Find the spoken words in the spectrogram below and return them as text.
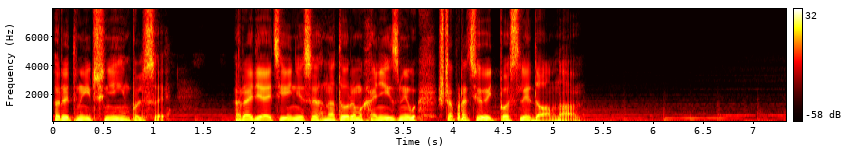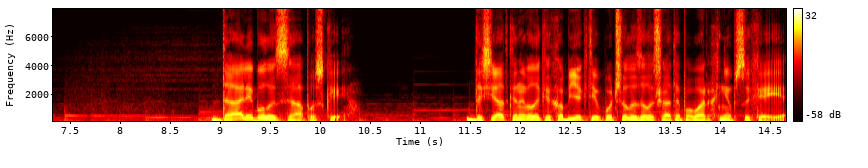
ритмічні імпульси, радіаційні сигнатури механізмів, що працюють послідовно. Далі були запуски. Десятки невеликих об'єктів почали залишати поверхню психеї,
